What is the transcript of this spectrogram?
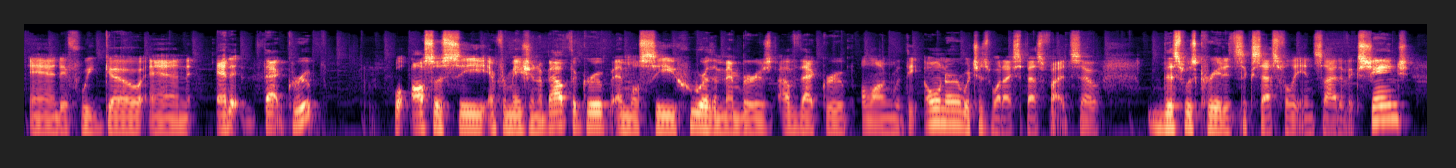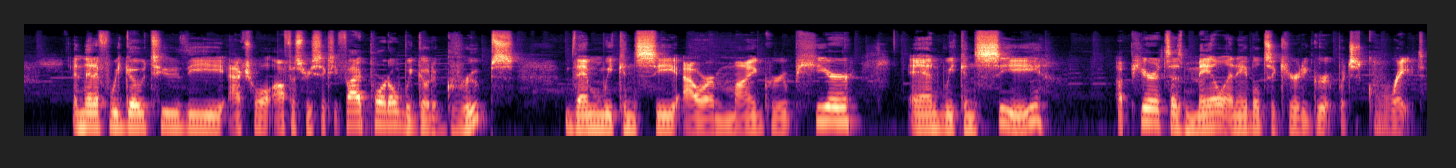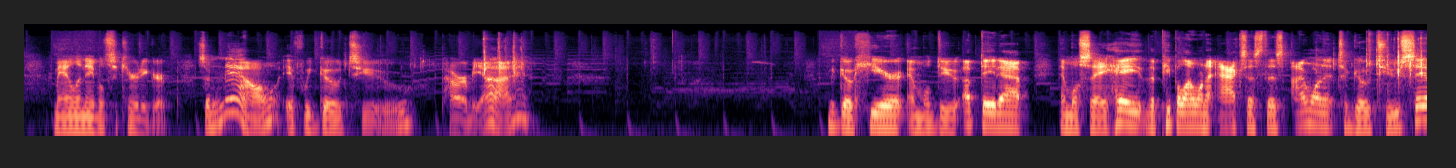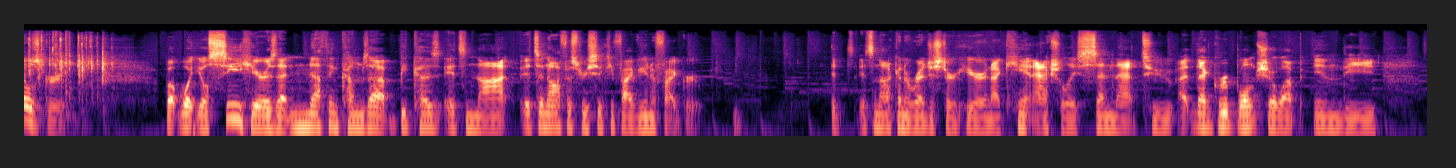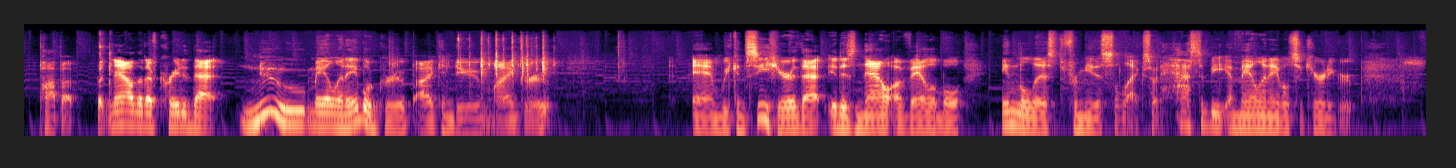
And if we go and edit that group, We'll also see information about the group and we'll see who are the members of that group along with the owner, which is what I specified. So this was created successfully inside of Exchange. And then if we go to the actual Office 365 portal, we go to groups, then we can see our My Group here, and we can see up here it says Mail Enabled Security Group, which is great. Mail Enabled Security Group. So now if we go to Power BI, we go here and we'll do update app and we'll say, hey, the people I want to access this, I want it to go to sales group. But what you'll see here is that nothing comes up because it's not, it's an Office 365 unified group. It's, it's not going to register here and I can't actually send that to, uh, that group won't show up in the pop-up. But now that I've created that new mail enable group, I can do my group and we can see here that it is now available in the list for me to select. So it has to be a mail-enabled security group.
